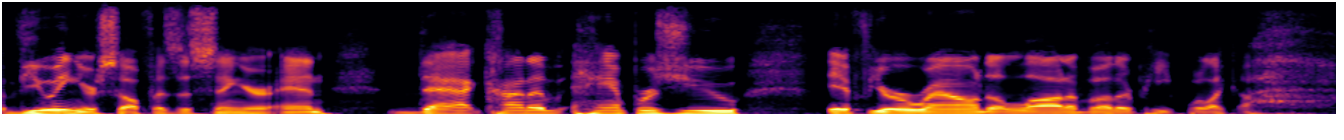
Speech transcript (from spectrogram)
viewing yourself as a singer, and that kind of hampers you if you're around a lot of other people like. Ah,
